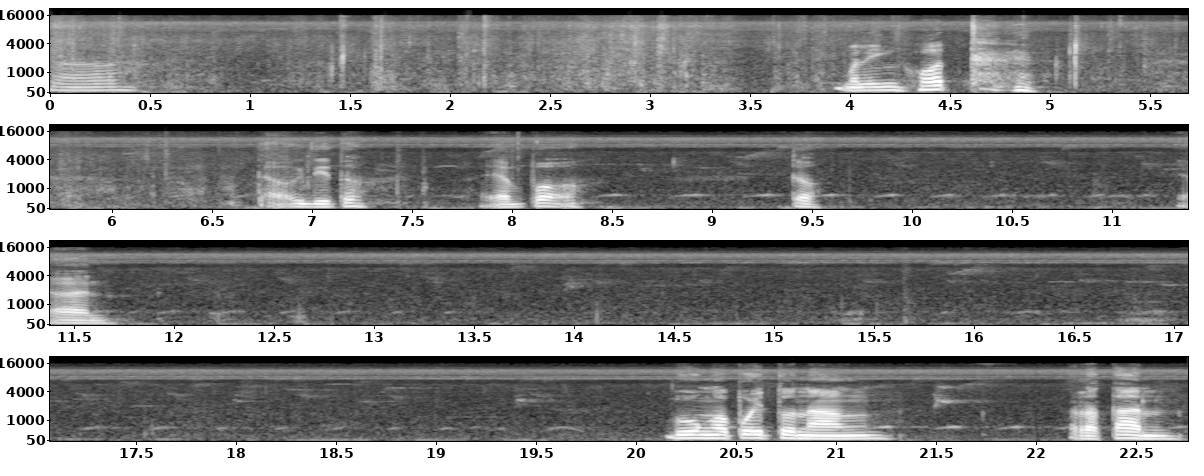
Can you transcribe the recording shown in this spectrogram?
Sa malinghot. Tawag dito. Ayan po. Ito. Yan bunga po ito ng ratan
